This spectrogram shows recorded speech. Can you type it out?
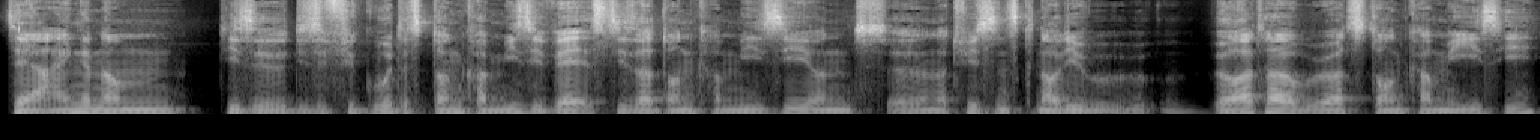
sehr eingenommen, diese, diese Figur des Don Camisi. Wer ist dieser Don Camisi? Und äh, natürlich sind es genau die Wörter, Words Don Camisi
